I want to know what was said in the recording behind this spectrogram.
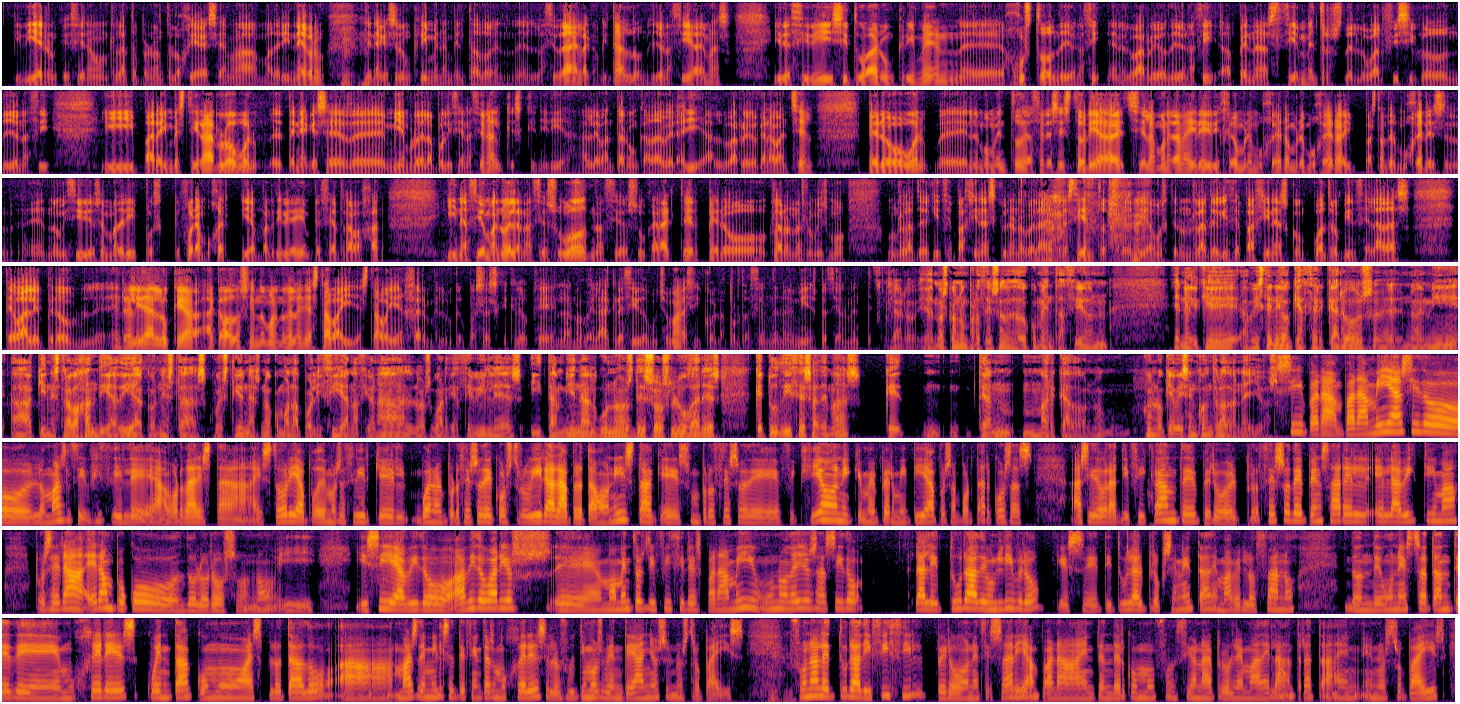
pidieron que hiciera un relato para una antología que se llama Madrid Negro. Tenía que ser un crimen ambientado en, la ciudad, en la capital, donde yo nací además. Y decidí situar un crimen eh, justo donde yo nací, en el barrio donde yo nací, apenas 100 metros del lugar físico donde yo nací. Y para investigarlo, bueno, eh, tenía que ser eh, miembro de la Policía Nacional, que es quien iría a levantar un cadáver allí, al barrio de Carabanchel. Pero bueno, eh, en el momento de hacer esa historia, eché la moneda al aire y dije, hombre, mujer, hombre, mujer, hay bastantes mujeres en homicidios en Madrid, pues que fuera mujer. Y a partir de ahí empecé a trabajar y nació Manuela, nació su voz, nació su carácter, pero claro, no es lo mismo un relato de 15 páginas que una novela de 300. digamos que en un relato de 15 páginas con cuatro pinceladas te vale, pero en realidad lo que ha acabado siendo Manuela ya estaba ahí, ya estaba ahí en germen. Lo que pasa es que creo que la novela ha crecido mucho más y con la aportación de Noemí especialmente. Claro, y además con un proceso de documentación en el que habéis tenido que acercaros, eh, Noemí, a quienes trabajan día a día con estas cuestiones, ¿no? Como la Policía Nacional, los guardias civiles y también algunos de esos lugares que tú dices, además, que te han marcado, ¿no? Con lo que habéis encontrado en ellos. Sí, para, para mí ha sido lo más difícil de abordar esta historia. Podemos decir que el, bueno, el proceso de construir a la protagonista, que es un proceso de ficción y que me permitía pues aportar cosas, ha sido gratificante, pero el proceso de pensar en, la víctima pues era, era un poco doloroso, ¿no? Y, y sí, ha habido, ha habido varios eh, momentos difíciles para mí. Uno de ellos ha sido la lectura de un libro que se titula El proxeneta de Mabel Lozano, donde un extratante de mujeres cuenta cómo ha explotado a más de 1.700 mujeres en los últimos 20 años en nuestro país. Fue una lectura difícil, pero necesaria para entender cómo funciona el problema de la trata en, en nuestro país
